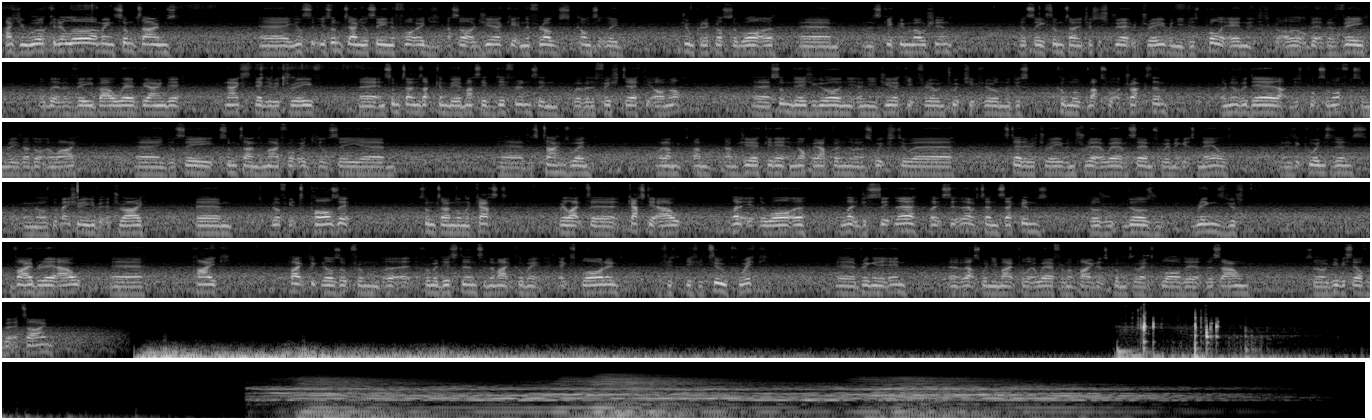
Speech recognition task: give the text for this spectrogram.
as you're working a lure, I mean, sometimes uh, you'll, sometimes you'll see in the footage I sort of jerk it and the frog's constantly jumping across the water um, in a skipping motion. You'll see sometimes it's just a straight retrieve and you just pull it in, it's just got a little bit of a V, a little bit of a V bow wave behind it, nice steady retrieve. Uh, and sometimes that can be a massive difference in whether the fish take it or not. Uh, some days you go and you, and you, jerk it through and twitch it through and they just come up, that's what attracts them. Another day that just puts them off for some reason, I don't know why. Uh, you'll see sometimes in my footage, you'll see um, uh, there's times when when I'm, I'm, I'm jerking it and nothing happens, and when I switch to a steady retrieve and straight away the same swim, it gets nailed. And is it coincidence? Who knows? But make sure you give it a try. Um, don't forget to pause it. Sometimes on the cast, we like to cast it out, let it hit the water, let it just sit there. Let it sit there for 10 seconds. Those, those rings just vibrate out. Uh, pike, pike pick those up from uh, from a distance, and they might come exploring. If, you, if you're too quick, uh, bringing it in, uh, that's when you might pull it away from a pike that's come to explore the, the sound. So give yourself a bit of time.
